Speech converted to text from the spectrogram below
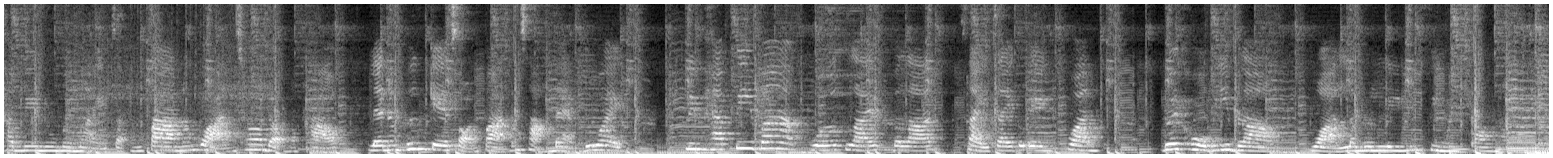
ทำเมนูใหม่ๆ จากน้ำตาลน้ำหวานช่อดอกมะพร้าว และน้ำผึ้งเกสรป่าทั้ง 3 แบบด้วยปริมแฮปปี้มาก work life balance ใส่ใจตัวเองทุกวัน ด้วยโคบี้บราวน์หวานละมุนลิ้นฟินชาวนา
